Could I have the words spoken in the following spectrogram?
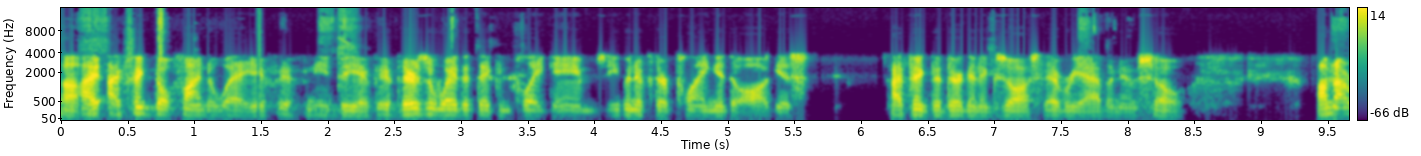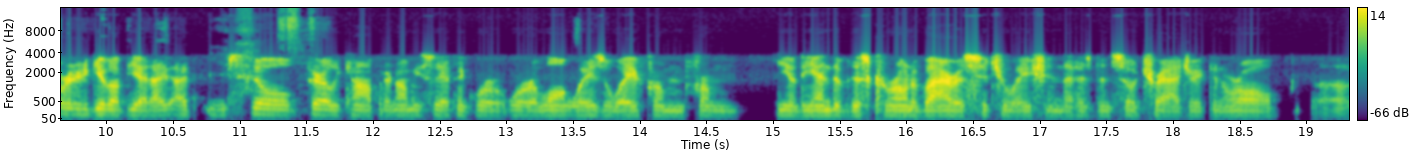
Uh, I, I think they'll find a way if, if need be. If, if there's a way that they can play games, even if they're playing into August, I think that they're going to exhaust every avenue. So I'm not ready to give up yet. I, I'm still fairly confident. Obviously, I think we're we're a long ways away from from you know the end of this coronavirus situation that has been so tragic, and we're all uh,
